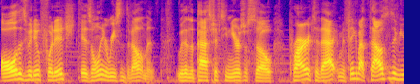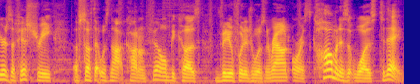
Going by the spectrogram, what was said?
all this video footage is only a recent development. Within the past 15 years or so, prior to that, I mean, think about thousands of years of history of stuff that was not caught on film because video footage wasn't around or as common as it was today.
